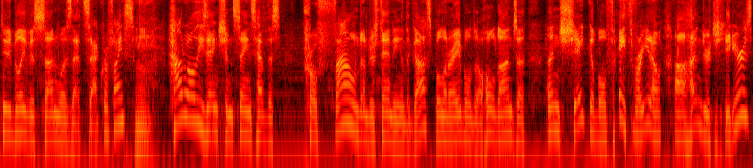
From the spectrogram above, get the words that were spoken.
Did he believe his son was that sacrifice? Hmm. How do all these ancient saints have this profound understanding of the gospel and are able to hold on to unshakable faith for, you know, a hundred years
